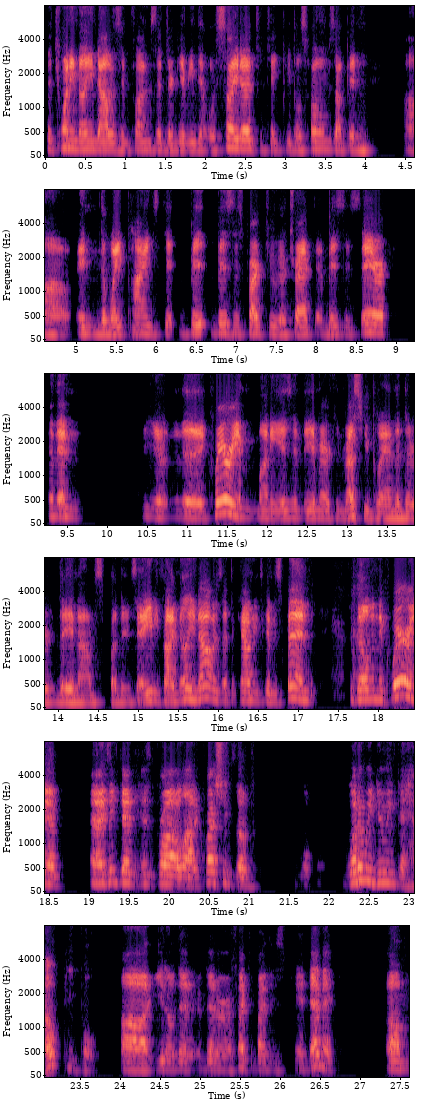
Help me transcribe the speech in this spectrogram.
the twenty million dollars in funds that they're giving to OCIDA to take people's homes up in uh, in the White Pines Business Park to attract a business there, and then you know, the aquarium money isn't the American Rescue Plan that they they announced, but it's eighty-five million dollars that the county's going to spend to build an aquarium, and I think that has brought a lot of questions of what are we doing to help people, uh, you know, that that are affected by this pandemic, um,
